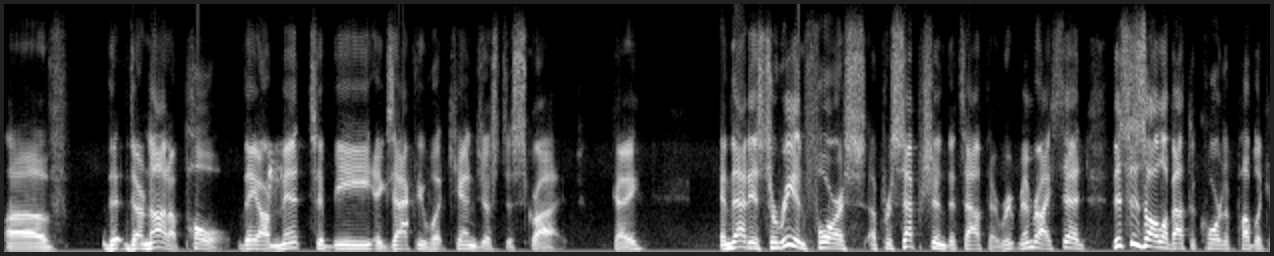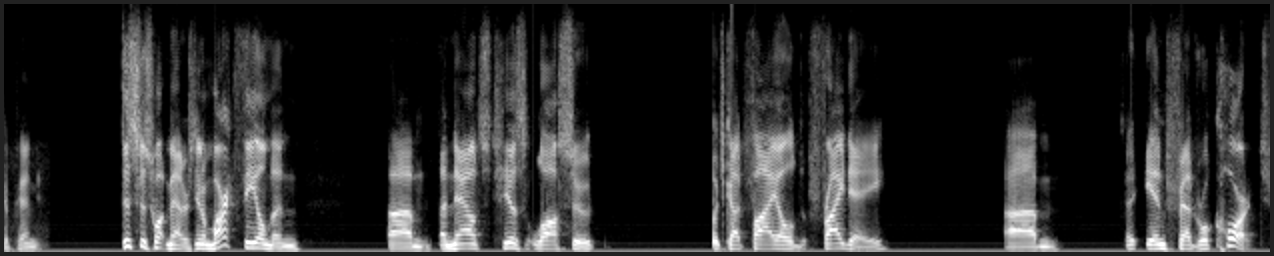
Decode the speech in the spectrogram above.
of they're not a poll. They are meant to be exactly what Ken just described. Okay. And that is to reinforce a perception that's out there. Remember, I said this is all about the court of public opinion. This is what matters. You know, Mark Thielman um, announced his lawsuit, which got filed Friday um, in federal court.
